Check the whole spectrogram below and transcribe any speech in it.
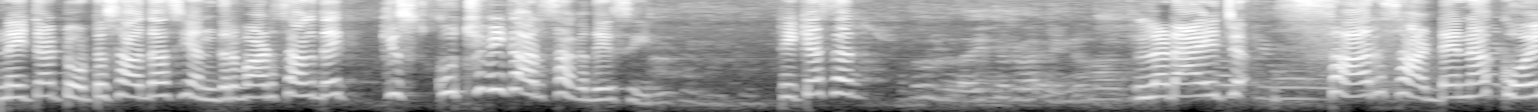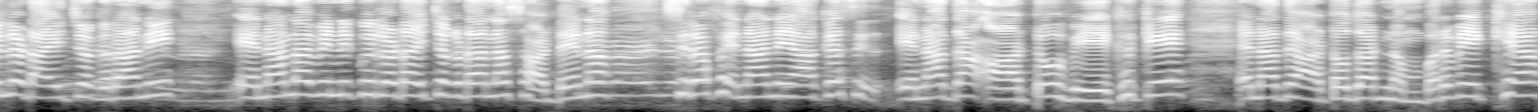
ਨਹੀਂ ਤਾਂ ਟੁੱਟ ਸਕਦਾ ਸੀ, ਅੰਦਰ ਵੜ ਸਕਦੇ, ਕਿਸ ਕੁਝ ਵੀ ਕਰ ਸਕਦੇ ਸੀ। ਠੀਕ ਹੈ ਸਰ? ਲੜਾਈ ਚ ਸਰ ਸਾਡੇ ਨਾਲ ਕੋਈ ਲੜਾਈ ਝਗੜਾ ਨਹੀਂ। ਇਹਨਾਂ ਨਾਲ ਵੀ ਨਹੀਂ ਕੋਈ ਲੜਾਈ ਝਗੜਾ ਨਾ ਸਾਡੇ ਨਾਲ। ਸਿਰਫ ਇਹਨਾਂ ਨੇ ਆ ਕੇ ਸਿ- ਇਹਨਾਂ ਦਾ ਆਟੋ ਵੇਖ ਕੇ ਇਹਨਾਂ ਦੇ ਆਟੋ ਦਾ ਨੰਬਰ ਵੇਖਿਆ।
